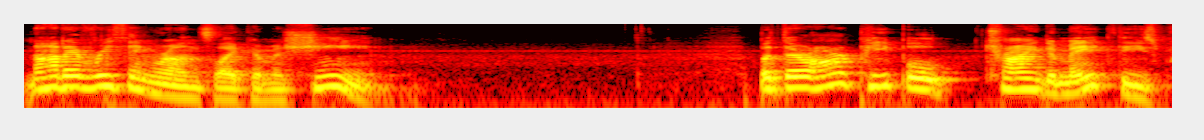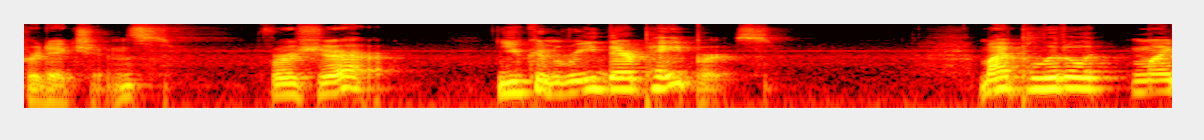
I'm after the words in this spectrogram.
Not everything runs like a machine. But there are people trying to make these predictions, for sure. You can read their papers. My, politi- my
